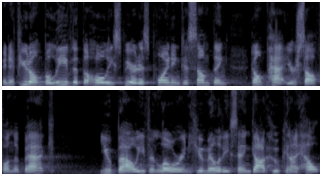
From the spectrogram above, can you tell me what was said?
And if you don't believe that the Holy Spirit is pointing to something, don't pat yourself on the back you bow even lower in humility, saying, God, who can I help?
